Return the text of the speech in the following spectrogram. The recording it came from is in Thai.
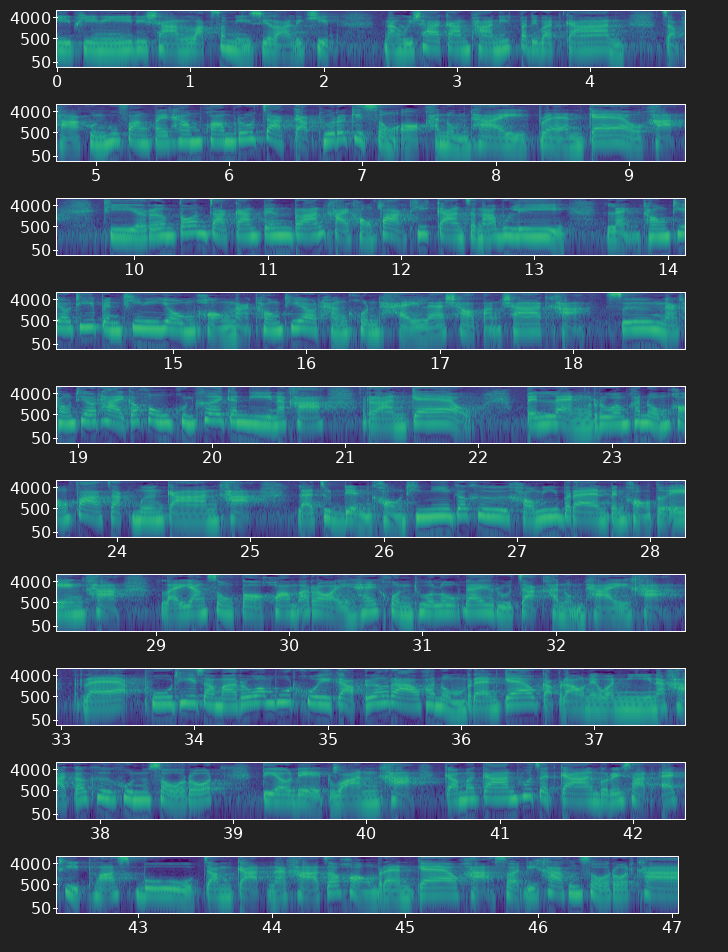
EP นี้ดิฉันลักษมีศิลาลิขิต นักวิชาการพาณิชย์ปฏิบัติการ จะพาคุณผู้ฟังไปทำความรู้จักกับธุรกิจส่งออกขนมไทย แบรนด์แก้วค่ะ ที่เริ่มต้นจากการเป็นร้านขายของฝากที่กาญจนบุรี แหล่งท่องเที่ยวที่เป็นที่นิยมของนักท่องเที่ยวทั้งคนไทยและชาวต่างชาติค่ะซึ่งนักท่องเที่ยวไทยก็คงคุ้นเคยกันดีนะคะ ร้านแก้ว เป็นแหล่งรวมขนมของฝากจากเมืองการค่ะ และจุดเด่นของที่นี่ก็คือเขามีแบรนด์เป็นของตัวเองค่ะ และยังส่งต่อความอร่อยให้คนทั่วโลกได้รู้จักขนมไทยค่ะ และผู้ที่จะมาร่วมพูดคุยกับเรื่องราวขนมแบรนด์แก้วกับเราในวันนี้นะคะ ก็คือคุณโสรสเตียวเดชวันค่ะ กรรมการผู้จัดการบริษัท Active Plus b o จำกัดนะคะ เจ้าของแบรนด์แก้วค่ะ สวัสดีค่ะ คุณโสรสค่ะ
